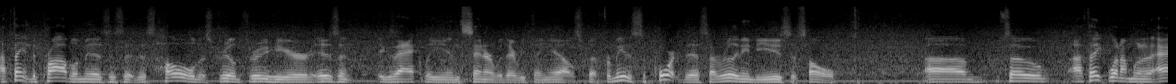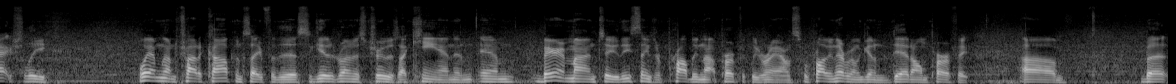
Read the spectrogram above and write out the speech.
I think the problem is, is that this hole that's drilled through here isn't exactly in center with everything else. But for me to support this, I really need to use this hole. Um, so I think what I'm going to actually, way I'm going to try to compensate for this to get it run as true as I can. And, and bear in mind too, these things are probably not perfectly round, so we're probably never going to get them dead on perfect. Um, but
